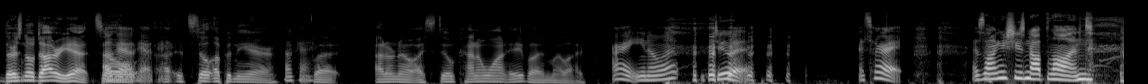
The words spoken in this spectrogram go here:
there's no daughter yet, so Okay, okay, okay. Uh, it's still up in the air. Okay. But I don't know. I still kind of want Ava in my life. All right. You know what? Do it. It's all right. As long as she's not blonde.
